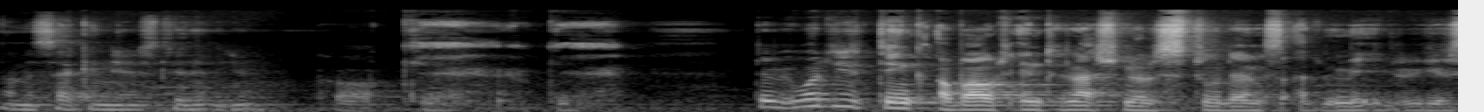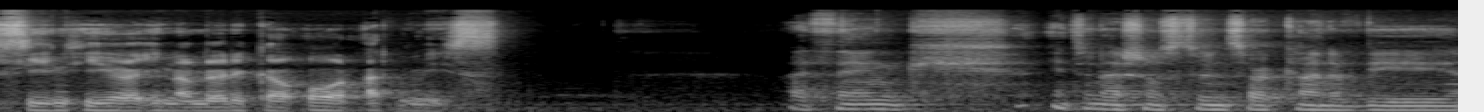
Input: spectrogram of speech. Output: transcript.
I'm a second year student here. Okay, okay. Toby, what do you think about international students at MIIS you've seen here in America or at MIIS? I think international students are kind of the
